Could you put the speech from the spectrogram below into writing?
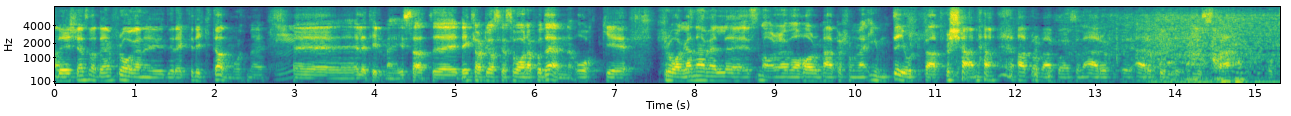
det känns som att den frågan är direkt riktad mot mig. Mm. Eh, eller till mig. Så att, eh, det är klart jag ska svara på den. Och eh, frågan är väl eh, snarare vad har de här personerna inte gjort för att förtjäna att de är på en sån ärofylld lista. Och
